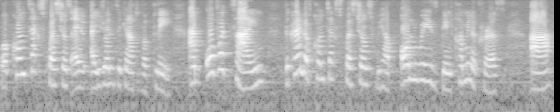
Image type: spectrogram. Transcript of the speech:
but context questions are, are usually taken out of a play and over time the kind of context questions we have always been coming across are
